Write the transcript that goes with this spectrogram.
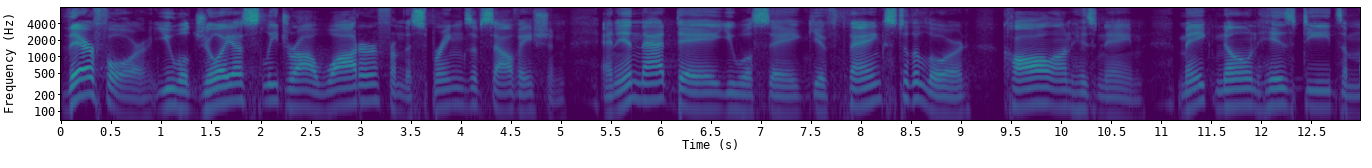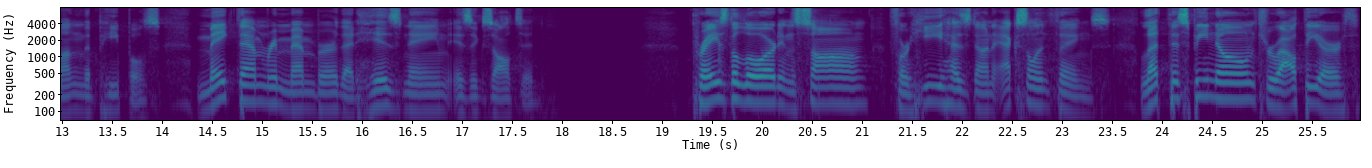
Therefore, you will joyously draw water from the springs of salvation. And in that day you will say, Give thanks to the Lord, call on his name, make known his deeds among the peoples, make them remember that his name is exalted. Praise the Lord in song, for he has done excellent things. Let this be known throughout the earth.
